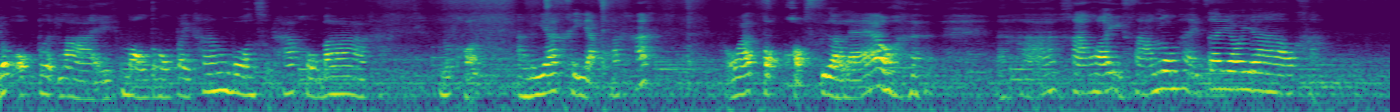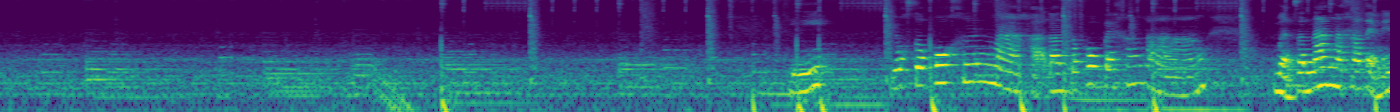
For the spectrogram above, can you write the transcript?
ยกอกเปิดไหล่มองตรงไปข้างบนสู่ท่าโคบราค่ะหนูขออนุญาตขยับนะคะ ราะว่าตกขอบเสือแล้วนะคะค้างไว้อีก3ลมหายใจยาวๆค่ะทีนี้ยกสะโพกขึ้นมาค่ะ ดันสะโพกไปข้างหลัง เหมือนจะนั่งนะคะ แต่ไม่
